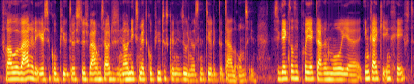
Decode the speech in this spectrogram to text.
Vrouwen waren de eerste computers, dus waarom zouden ze nou niks met computers kunnen doen? Dat is natuurlijk totale onzin. Dus ik denk dat het project daar een mooi uh, inkijkje in geeft.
